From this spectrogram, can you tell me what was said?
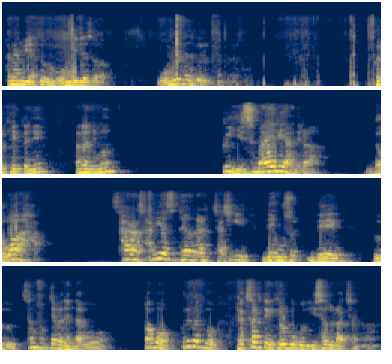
하나님의 약속을 못 믿어서 못 믿어서 그렇게 한 거라고. 그렇게 했더니 하나님은 그 이스마엘이 아니라 너와 하- 사라 사이에서 태어날 자식이 내 우선 내그 상속자가 된다고 하고 그래가지고 100살 때 결국은 이삭을 낳잖아.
